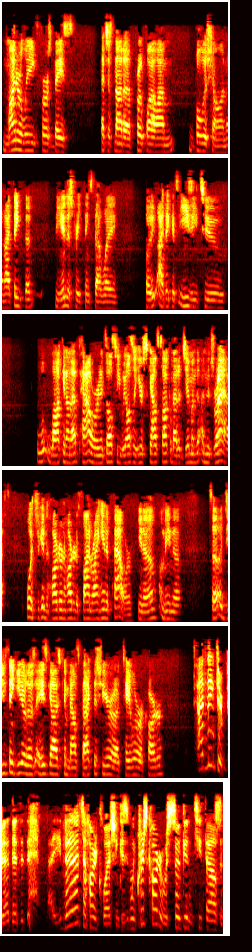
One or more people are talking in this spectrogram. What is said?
minor league first base that's just not a profile I'm bullish on, and I think that the industry thinks that way. But I think it's easy to lock in on that power, and it's also we also hear scouts talk about it, Jim, in the, in the draft. Boy, it's getting harder and harder to find right-handed power. You know, I mean, uh, so do you think either of those A's guys can bounce back this year, uh, Taylor or Carter? I think they're bet that that's a hard question because when Chris Carter was so good in 2009,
